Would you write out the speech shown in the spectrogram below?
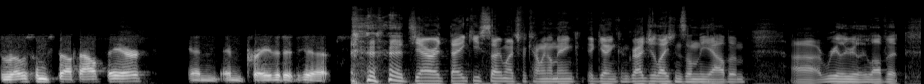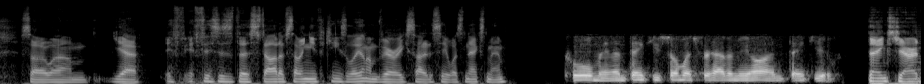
throw some stuff out there and and pray that it hits. Jared, thank you so much for coming on, man. Again, congratulations on the album. Uh, I really, really love it. So, um, yeah, if if this is the start of something new for Kings of Leon, I'm very excited to see what's next, man. Cool, man. Thank you so much for having me on. Thank you. Thanks, Jared.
